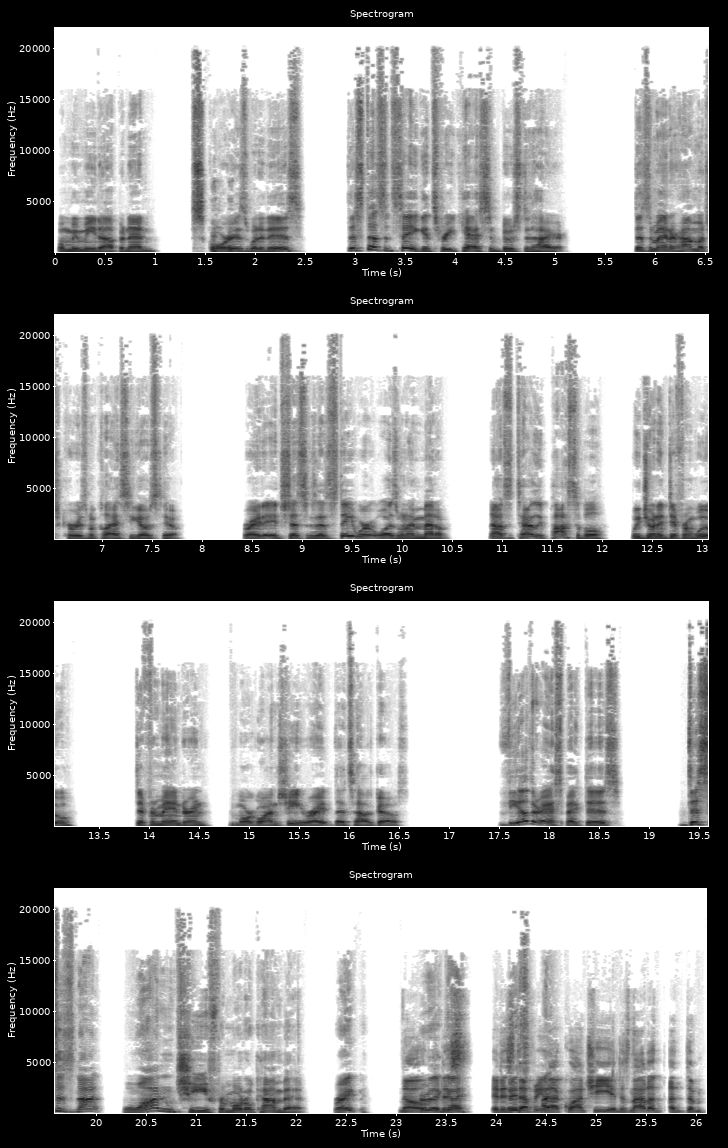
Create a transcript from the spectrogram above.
when we meet up and then score is what it is, this doesn't say it gets recast and boosted higher. Doesn't matter how much charisma class he goes to, right? It's just going to stay where it was when I met him. Now it's entirely possible we join a different Wu, different Mandarin, more Guanxi, right? That's how it goes. The other aspect is this is not Quan Chi from Mortal Kombat, right? No, it is. It is It's- definitely I- not Quan Chi. It is not a, a dem-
